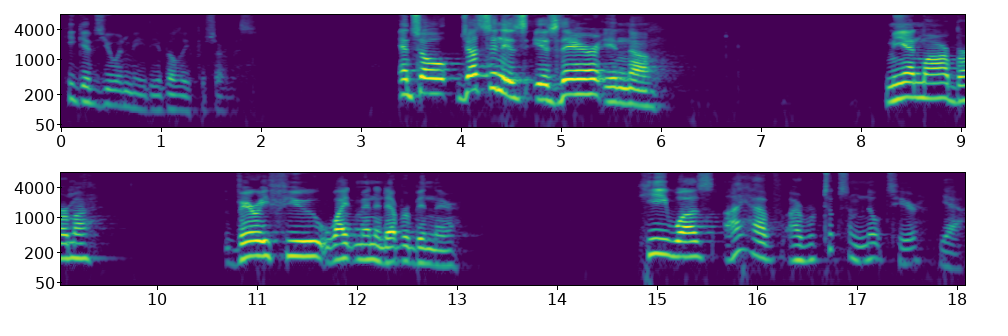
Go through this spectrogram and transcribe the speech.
He gives you and me the ability for service. And so Judson is, is there in uh, Myanmar, Burma. Very few white men had ever been there. He was, I have, I took some notes here. Yeah.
